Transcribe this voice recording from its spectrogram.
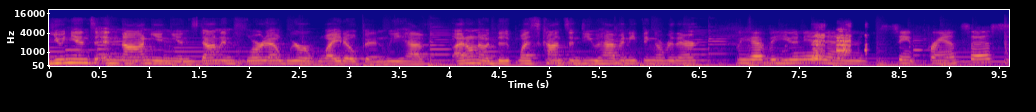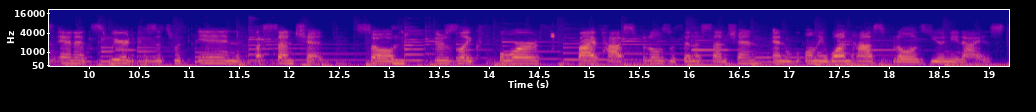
unions and non-unions. Down in Florida, we're wide open. We have, I don't know, the Wisconsin. Do you have anything over there? We have a union in St. Francis, and it's weird because it's within Ascension. So Mm. there's like four, five hospitals within Ascension, and only one hospital is unionized.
